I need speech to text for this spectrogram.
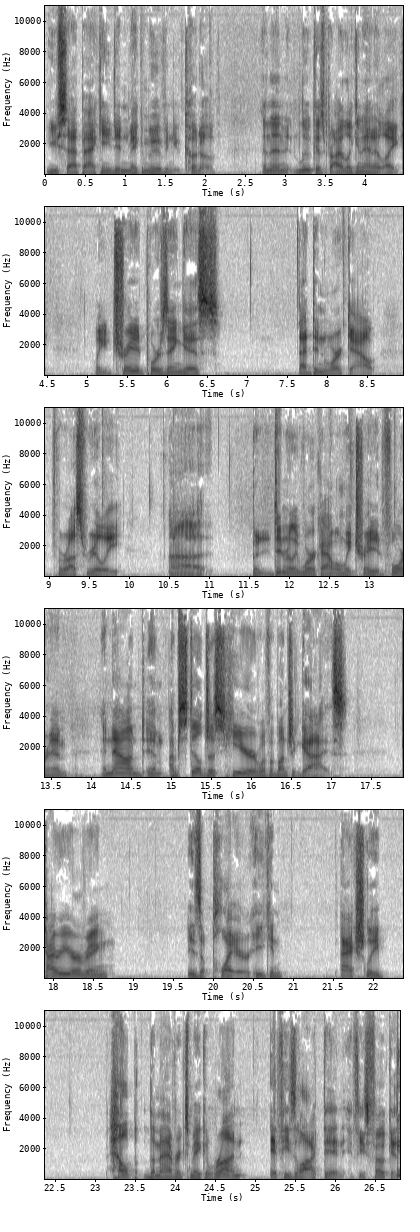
you sat back and you didn't make a move and you could have. And then Luka's probably looking at it like, well, you traded Porzingis, that didn't work out for us really, uh, but it didn't really work out when we traded for him. And now I'm I'm still just here with a bunch of guys. Kyrie Irving is a player. He can actually help the Mavericks make a run if he's locked in, if he's focused.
